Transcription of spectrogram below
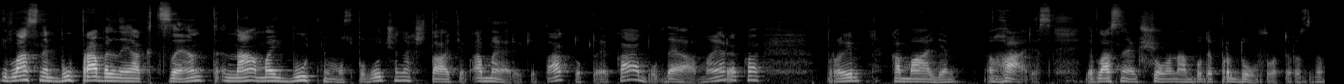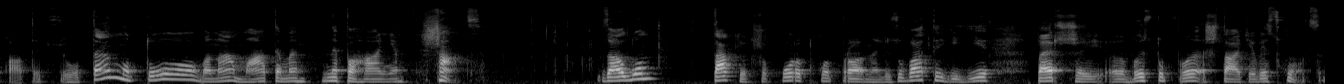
І, власне, був правильний акцент на майбутньому Сполучених Штатів Америки, так? тобто, яка буде Америка при Камалі Гарріс. І, власне, якщо вона буде продовжувати розвивати цю тему, то вона матиме непогані шанси. Загалом, так, якщо коротко проаналізувати її перший е, виступ в штаті Вісконсин.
